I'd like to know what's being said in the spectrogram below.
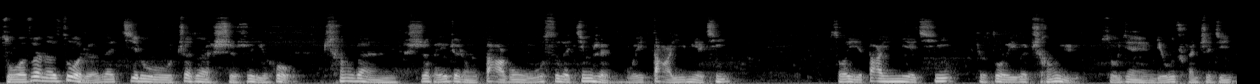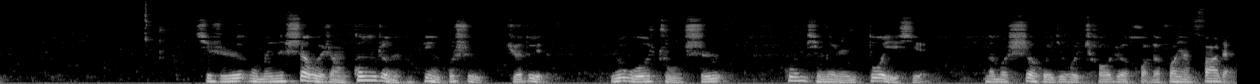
左传》的作者在记录这段史实以后，称赞石培这种大公无私的精神为“大义灭亲”，所以“大义灭亲”就作为一个成语，逐渐流传至今。其实，我们社会上公正并不是绝对的，如果主持公平的人多一些。那么社会就会朝着好的方向发展。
